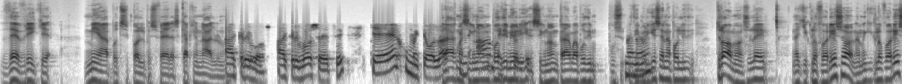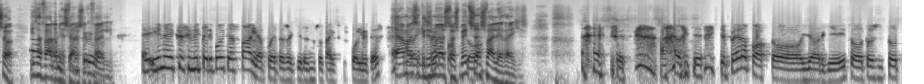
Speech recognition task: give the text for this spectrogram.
δεν βρήκε μία από τις υπόλοιπες σφαίρες κάποιον άλλον. Ακριβώς, ακριβώς έτσι. Και έχουμε και όλα... Πράγμα, συγγνώμη, που δημιουργεί, συγγνώμη, πράγμα που, δη, που ναι, ναι. δημιουργεί ένα πολύ τρόμο. Σου λέει να κυκλοφορήσω, να μην κυκλοφορήσω ή θα φάω μια σφαίρα στο κεφάλι; Ε, είναι, ξέρεις, είναι η περιπόλητη ασφάλεια που έταζε ο κύριος Μητσοτάκης στους πολίτες. Ε, άμα είσαι κλεισμένος στο σπίτι σου, ασφάλεια θα έχεις. Αλλά και, και πέρα από αυτό, Γιώργη, το, το, το,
